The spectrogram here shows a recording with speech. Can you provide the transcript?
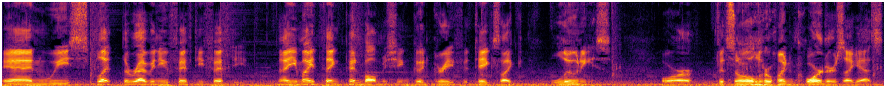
And we split the revenue 50 50. Now, you might think pinball machine, good grief, it takes like loonies. Or if it's an older one, quarters, I guess.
